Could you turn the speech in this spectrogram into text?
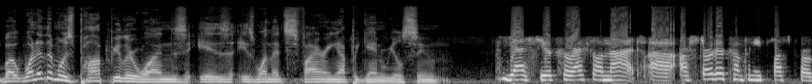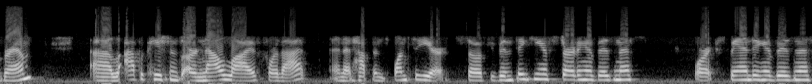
But one of the most popular ones is is one that's firing up again real soon. Yes, you're correct on that. Uh, our Starter Company Plus program, uh, applications are now live for that, and it happens once a year. So if you've been thinking of starting a business or expanding a business,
